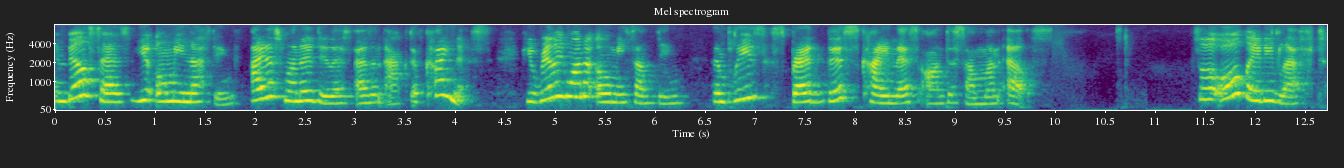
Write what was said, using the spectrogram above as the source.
And Bill says, You owe me nothing. I just wanted to do this as an act of kindness. If you really want to owe me something, then please spread this kindness onto someone else. So the old lady left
